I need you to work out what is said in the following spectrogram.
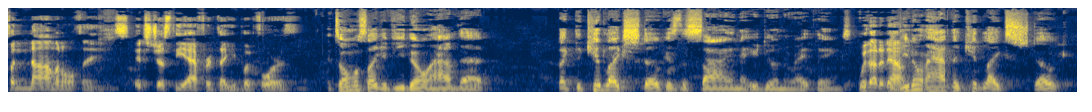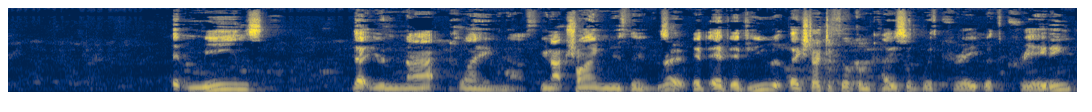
phenomenal things. It's just the effort that you put forth. it's almost like if you don't have that, like the kid like stoke is the sign that you're doing the right things. Without a doubt. If you don't have the kid like stoke, it means that you're not playing enough. You're not trying new things. Right. If, if, if you like start to feel complacent with create with creating,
